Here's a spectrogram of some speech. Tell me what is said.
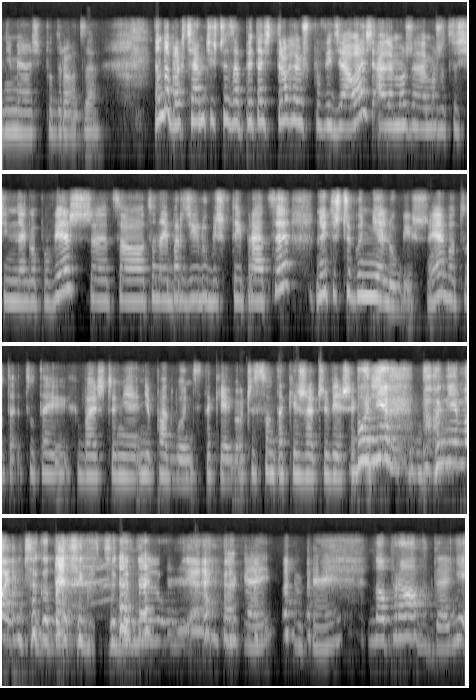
nie miałaś po drodze. No dobra, chciałam cię jeszcze zapytać, trochę już powiedziałaś, ale może, może coś innego powiesz, co, co najbardziej lubisz lubisz w tej pracy, no i też czego nie lubisz, nie? Bo tutaj, tutaj chyba jeszcze nie, nie padło nic takiego. Czy są takie rzeczy, wiesz? Jakieś... Bo, nie, bo nie ma niczego takiego, czego nie lubię. Okej, okej. Okay, okay. Naprawdę. Nie,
